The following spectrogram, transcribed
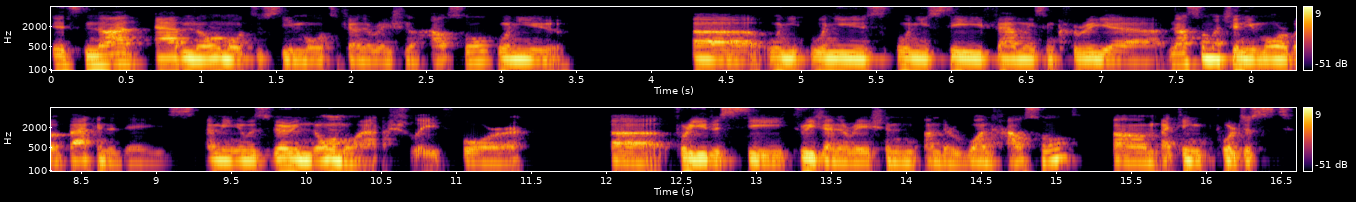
it's not abnormal to see multi generational household when you uh, when you when you when you see families in Korea, not so much anymore, but back in the days, I mean, it was very normal actually for uh, for you to see three generation under one household. Um, I think for just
